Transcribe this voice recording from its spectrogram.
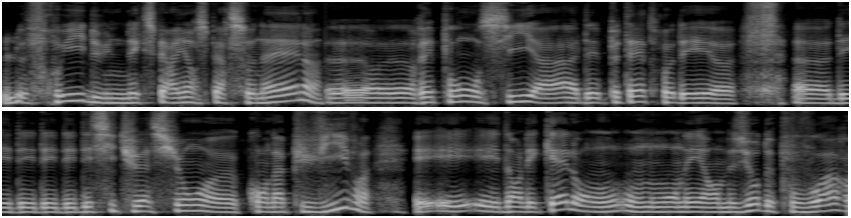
le fruit d'une expérience personnelle, répond aussi à, peut-être des, des, situations qu'on a pu vivre et, dans lesquelles on, est en mesure de pouvoir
